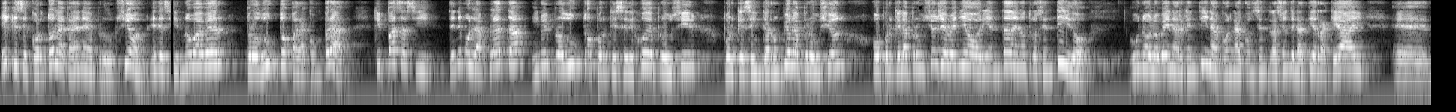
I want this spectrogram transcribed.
es que se cortó la cadena de producción, es decir, no va a haber productos para comprar. ¿Qué pasa si tenemos la plata y no hay productos porque se dejó de producir, porque se interrumpió la producción o porque la producción ya venía orientada en otro sentido? Uno lo ve en Argentina con la concentración de la tierra que hay, eh,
